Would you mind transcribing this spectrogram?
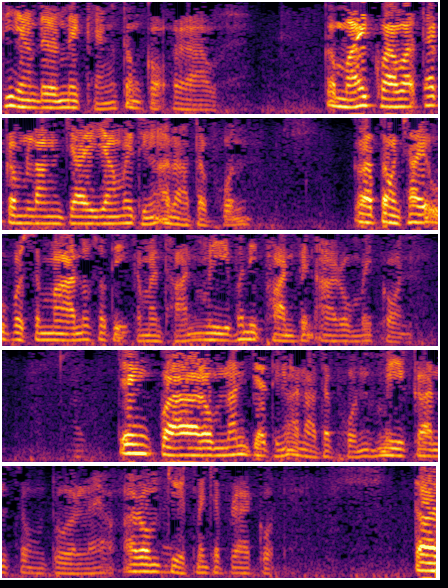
ที่ยังเดินไม่แข็งต้องเกาะราว ก็หมายความว่าถ้ากำลังใจยังไม่ถึงอราตผล ก็ต้องใช้อุปสมานุสติกรรมฐานมีพระนิพพานเป็นอารมณ์ไว้ก่อนเจงกว่าอารมณ์นั้นจะถึงอนาตผลมีการส่งตัวแล้ว อารมณ์จืดมันจะปรากฏ ตอน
